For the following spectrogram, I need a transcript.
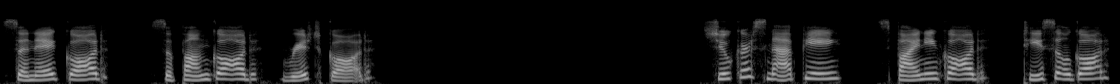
Snake gourd, Sponge gourd, ridge gourd. Sugar snappy, spiny gourd, teasel gourd.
